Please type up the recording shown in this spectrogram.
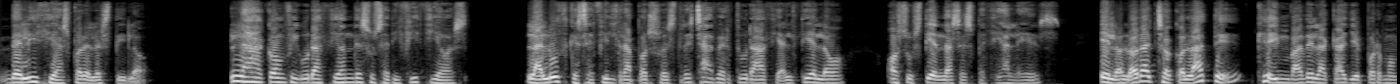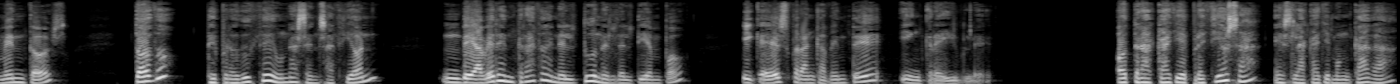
delicias por el estilo. La configuración de sus edificios, la luz que se filtra por su estrecha abertura hacia el cielo, o sus tiendas especiales, el olor a chocolate que invade la calle por momentos, todo te produce una sensación de haber entrado en el túnel del tiempo y que es francamente increíble. Otra calle preciosa es la calle Moncada,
